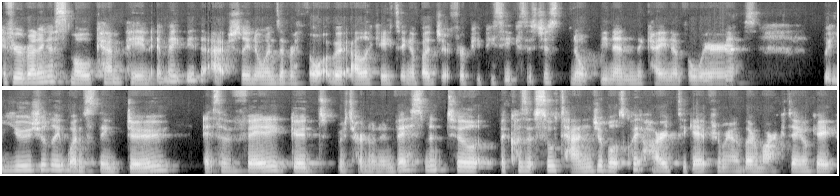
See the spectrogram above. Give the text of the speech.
if you're running a small campaign, it might be that actually no one's ever thought about allocating a budget for PPC because it's just not been in the kind of awareness. But usually, once they do, it's a very good return on investment tool because it's so tangible. It's quite hard to get from your other marketing. Okay,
